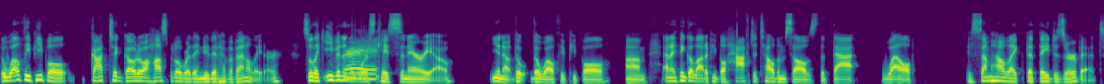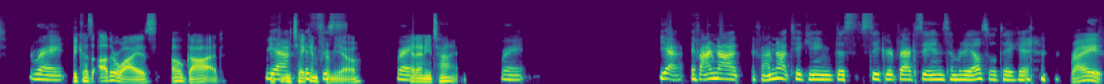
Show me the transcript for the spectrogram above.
the wealthy people got to go to a hospital where they knew they'd have a ventilator. So like even in the worst case scenario you know the the wealthy people um and i think a lot of people have to tell themselves that that wealth is somehow like that they deserve it. Right. Because otherwise oh god it yeah can be taken it's from just- you right. at any time. Right. Yeah, if I'm not if I'm not taking this secret vaccine, somebody else will take it. Right.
